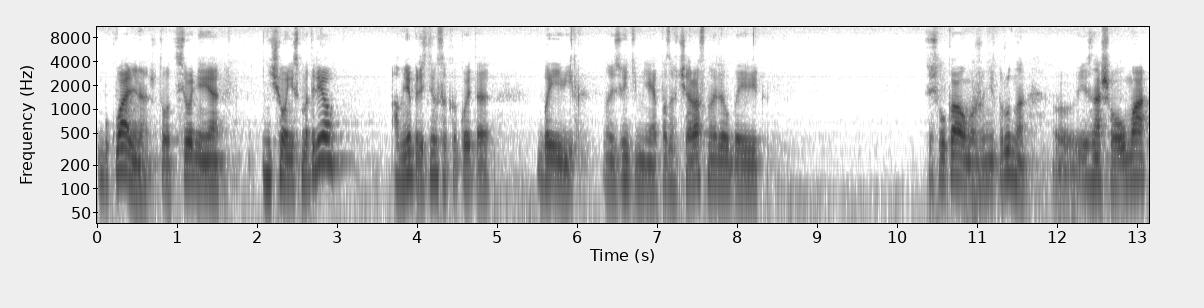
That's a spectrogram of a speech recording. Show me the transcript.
буквально, что вот сегодня я ничего не смотрел, а мне приснился какой-то боевик. Ну, извините меня, я позавчера смотрел боевик. То есть лукавому уже не трудно э, из нашего ума,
